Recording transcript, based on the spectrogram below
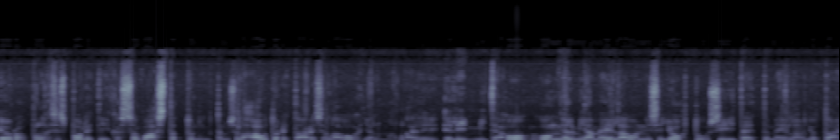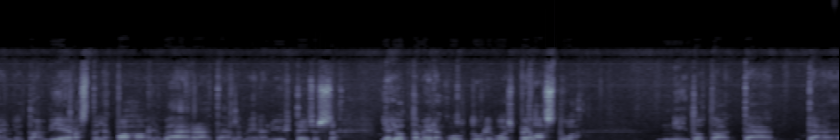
eurooppalaisessa politiikassa vastattu niin tämmöisellä autoritaarisella ohjelmalla. Eli, eli mitä ongelmia meillä on, niin se johtuu siitä, että meillä on jotain, jotain vierasta ja pahaa ja väärää täällä meidän yhteisössä. Ja jotta meidän kulttuuri voisi pelastua, niin tota, tämä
